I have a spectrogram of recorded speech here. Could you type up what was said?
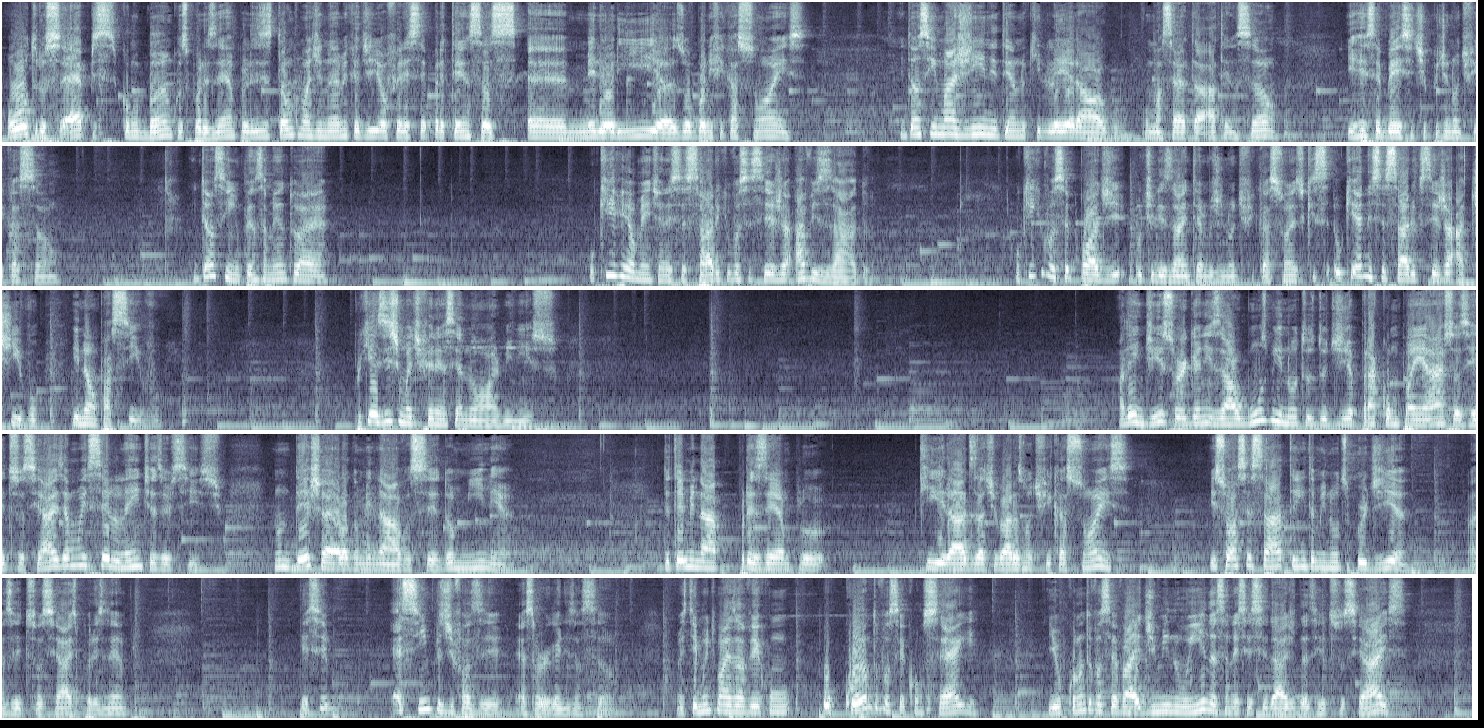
Outros apps, como bancos, por exemplo, eles estão com uma dinâmica de oferecer pretensas é, melhorias ou bonificações. Então se imagine tendo que ler algo com uma certa atenção e receber esse tipo de notificação. Então assim, o pensamento é o que realmente é necessário que você seja avisado? O que, que você pode utilizar em termos de notificações? O que, o que é necessário que seja ativo e não passivo? Porque existe uma diferença enorme nisso. Além disso, organizar alguns minutos do dia para acompanhar suas redes sociais é um excelente exercício. Não deixa ela dominar você, domine-a. Determinar, por exemplo, que irá desativar as notificações e só acessar 30 minutos por dia as redes sociais, por exemplo. Esse é simples de fazer essa organização, mas tem muito mais a ver com o quanto você consegue e o quanto você vai diminuindo essa necessidade das redes sociais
